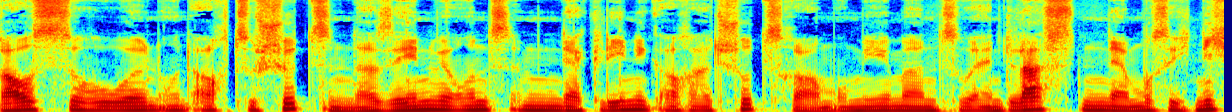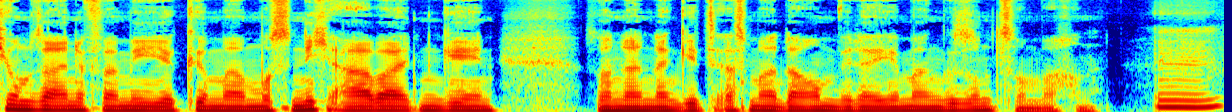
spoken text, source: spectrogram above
rauszuholen und auch zu schützen. Da sehen wir uns in der Klinik auch als Schutzraum, um jemanden zu entlasten. Der muss sich nicht um seine Familie kümmern, muss nicht arbeiten gehen, sondern dann geht es erstmal darum, wieder jemanden gesund zu machen. Mhm.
